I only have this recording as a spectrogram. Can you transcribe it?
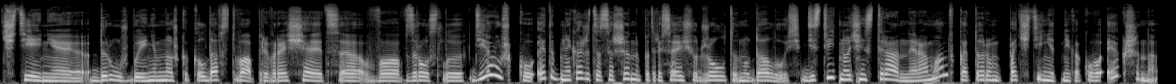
чтения, дружбы и немножко колдовства превращается в взрослую девушку, это, мне кажется, совершенно потрясающе Джолтон удалось. Действительно, очень странный роман, в котором почти нет никакого экшена,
